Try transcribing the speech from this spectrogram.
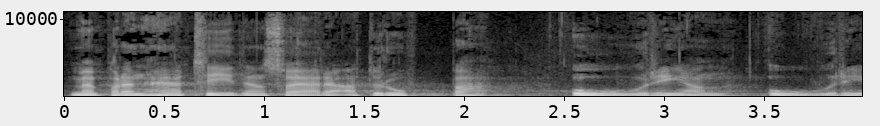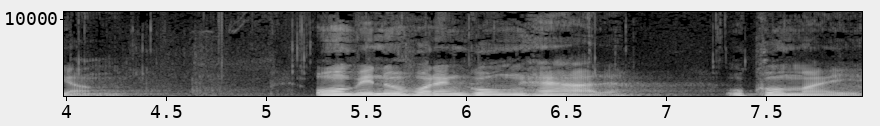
Men på den här tiden så är det att ropa oren, oren. Och om vi nu har en gång här att komma i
